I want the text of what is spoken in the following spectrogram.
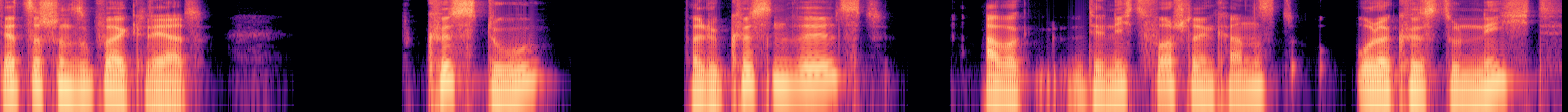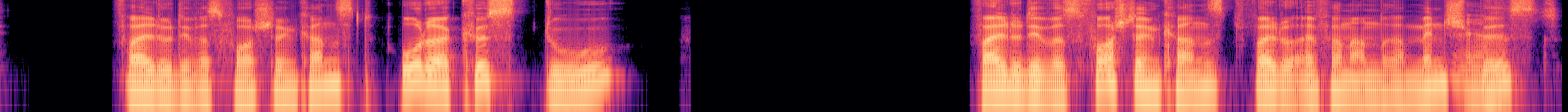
die hat's doch schon super erklärt. Küsst du, weil du küssen willst, aber dir nichts vorstellen kannst, oder küsst du nicht, weil du dir was vorstellen kannst, oder küsst du, weil du dir was vorstellen kannst, weil du einfach ein anderer Mensch Ja. bist,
